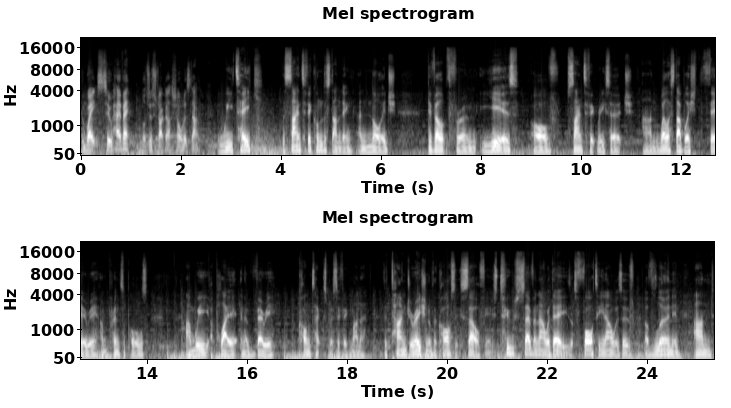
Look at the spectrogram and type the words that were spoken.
the weight's too heavy, we'll just drag our shoulders down. we take the scientific understanding and knowledge developed from years of scientific research and well established theory and principles and we apply it in a very context specific manner. The time duration of the course itself, you know, it's two seven hour days, that's 14 hours of, of learning and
